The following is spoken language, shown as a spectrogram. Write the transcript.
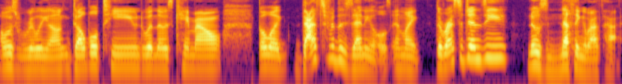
I was really young, double teamed when those came out. But like that's for the Zennials, and like the rest of Gen Z knows nothing about that.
